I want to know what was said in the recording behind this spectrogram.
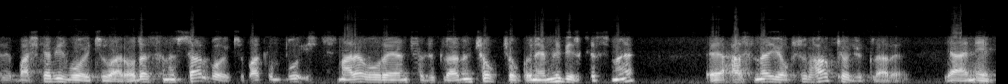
e, başka bir boyutu var. O da sınıfsal boyutu. Bakın bu istismara uğrayan çocukların çok çok önemli bir kısmı e, aslında yoksul halk çocukları. Yani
